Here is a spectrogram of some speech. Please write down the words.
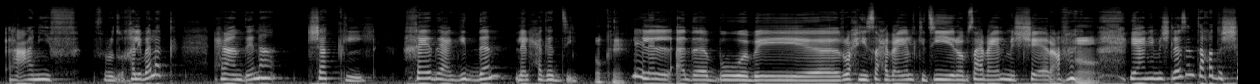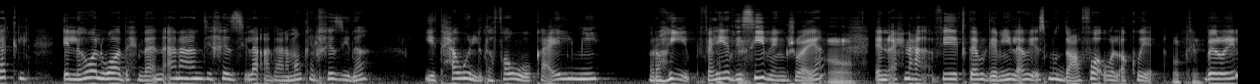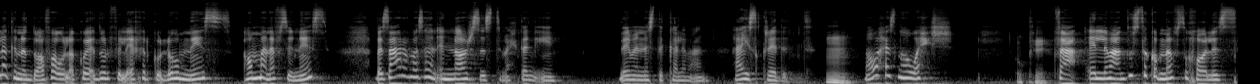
عنيف في ردود خلي بالك إحنا عندنا شكل خادع جدا للحاجات دي. okay. قليل الأدب وبيروح يصاحب عيال كتير وبيصاحب عيال من الشارع. آه. يعني مش لازم تاخد الشكل اللي هو الواضح ده إن أنا عندي خزي لأ ده أنا ممكن الخزي ده يتحول لتفوق علمي رهيب. فهي. deceiving شوية. آه. إنه إحنا في كتاب جميل قوي اسمه الضعفاء والأقوياء. بيوري لك إن الضعفاء والأقوياء دول في الآخر كلهم ناس هم نفس الناس. بس عارف مثلا ال narcissist محتاج إيه؟ دايما الناس تتكلم عنه. عايز credit. ما هو حاسس إن هو وحش. okay. فاللي ما عندوش ثقة بنفسه خالص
